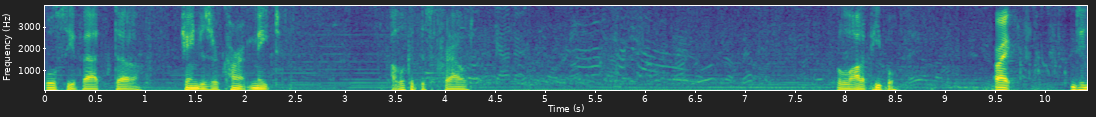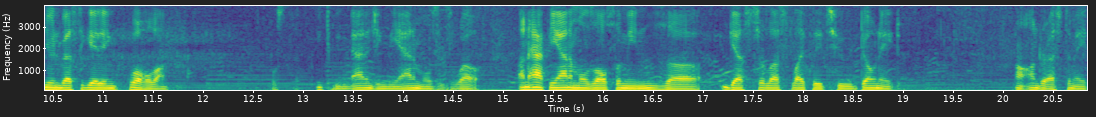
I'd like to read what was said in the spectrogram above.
We'll see if that uh, changes her current mate. Oh, look at this crowd. A lot of people. Alright, continue investigating. Well, hold on. Need to be managing the animals as well. Unhappy animals also means uh, guests are less likely to donate. Not underestimate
